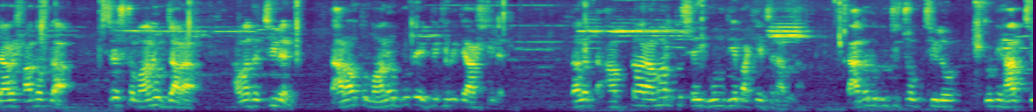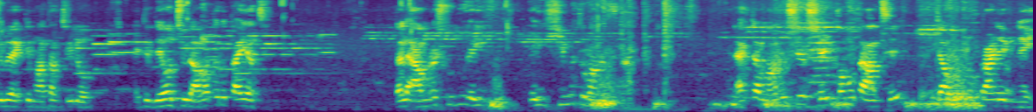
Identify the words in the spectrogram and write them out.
যারা সাধকরা, শ্রেষ্ঠ মানব যারা আমাদের ছিলেন, তারাও তো মানব রূপে পৃথিবীতে আসছিলেন। তাহলে আপনার, আমার তো সেই গুণ দিয়ে পাঠিয়েছেন আল্লাহ। তাদেরও দুটি চোখ ছিল, দুটি হাত ছিল, একটি মাথা ছিল, একটি দেহ ছিল, আমাদেরও তাই আছে। তাহলে আমরা শুধু এই এই সীমিত মানুষ না। একটা মানুষের সেই ক্ষমতা আছে যা অন্য প্রাণীর নেই।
